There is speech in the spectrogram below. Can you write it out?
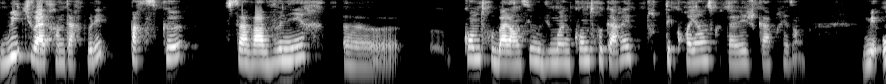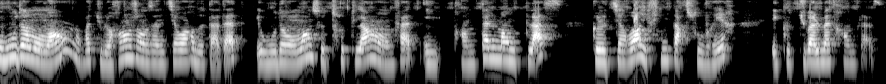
oui, tu vas être interpellé parce que ça va venir euh, contrebalancer ou du moins contrecarrer toutes tes croyances que tu avais jusqu'à présent. Mais au bout d'un moment, en fait, tu le ranges dans un tiroir de ta tête et au bout d'un moment, ce truc-là, en fait, il prend tellement de place que le tiroir, il finit par s'ouvrir et que tu vas le mettre en place.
